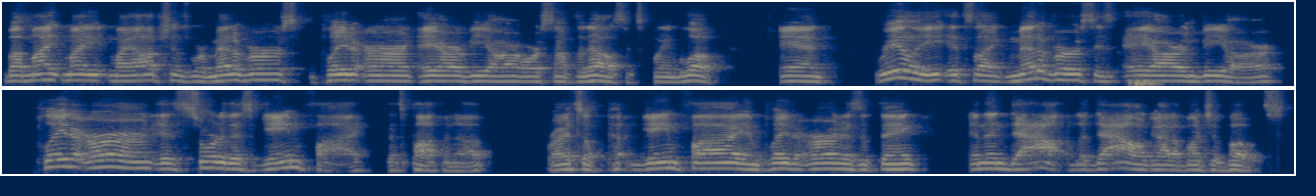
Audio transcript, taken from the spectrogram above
But my my my options were metaverse play to earn ar vr or something else. Explain below. And really it's like metaverse is ar and vr play to earn is sort of this gamefi that's popping up right? So p- gamefi and play to earn is a thing. And then dao the dao got a bunch of votes.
